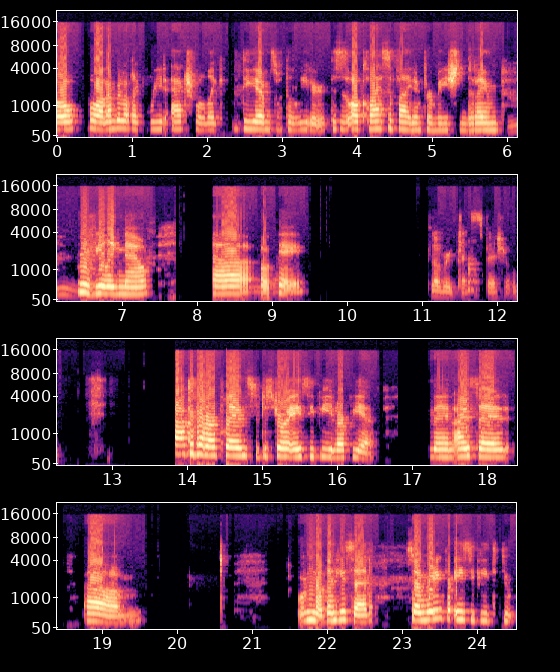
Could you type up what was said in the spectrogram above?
Oh, hold on. I'm gonna like read actual like DMs with the leader. This is all classified information that I am Mm, revealing now. Uh. Okay. Clover Chat special. talk about our plans to destroy ACP and RPF. And then I said, um, no, then he said, so I'm waiting for ACP to do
